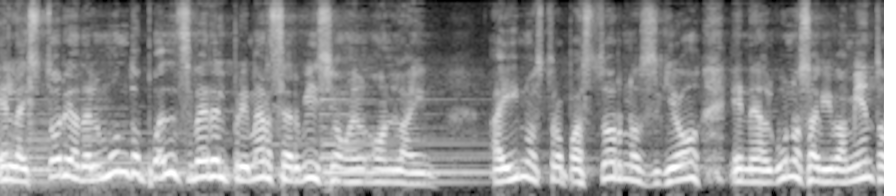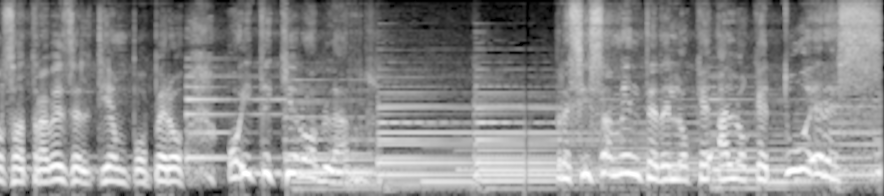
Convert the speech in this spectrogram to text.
en la historia del mundo, puedes ver el primer servicio online. Ahí nuestro pastor nos guió en algunos avivamientos a través del tiempo, pero hoy te quiero hablar precisamente de lo que a lo que tú eres,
